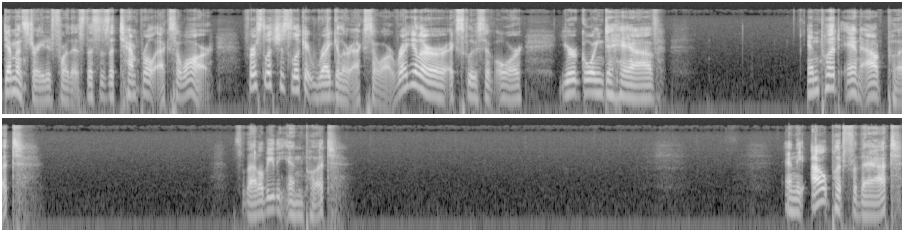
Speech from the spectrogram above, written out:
demonstrated for this. This is a temporal XOR. First, let's just look at regular XOR. Regular exclusive OR, you're going to have input and output. So that'll be the input. And the output for that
